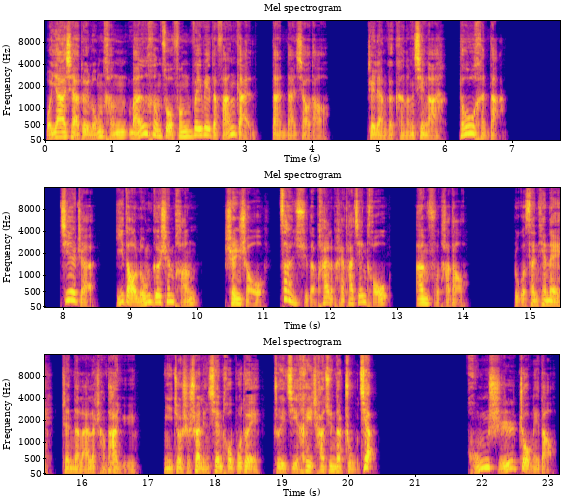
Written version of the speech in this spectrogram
我压下对龙腾蛮横作风微微的反感，淡淡笑道：“这两个可能性啊，都很大。”接着移到龙哥身旁，伸手赞许地拍了拍他肩头，安抚他道：“如果三天内真的来了场大雨，你就是率领先头部队追击黑叉军的主将。”红石皱眉道：“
